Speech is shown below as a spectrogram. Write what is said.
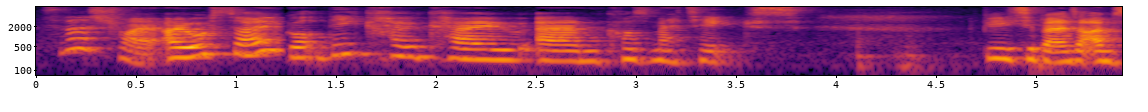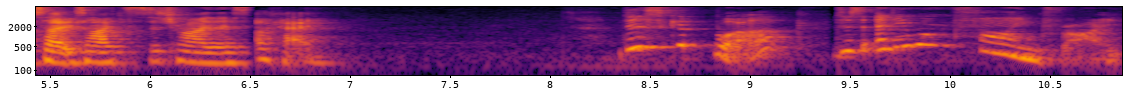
So let's try it. I also got the Coco um, Cosmetics Beauty Blender. I'm so excited to try this. Okay. This could work. Does anyone find, right,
